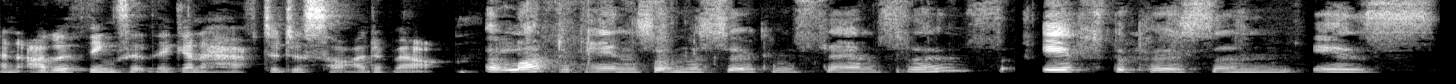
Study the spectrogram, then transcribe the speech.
and other things that they're going to have to decide about? A lot depends on the circumstances. If the person is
